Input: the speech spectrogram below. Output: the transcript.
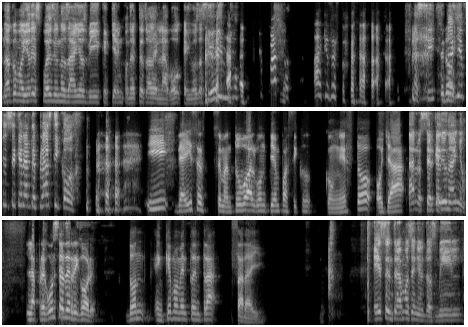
No como yo después de unos años vi que quieren ponerte todo en la boca y vos así, ¡ay, no! ¿Qué pasa? ah, ¿qué es esto? Así, Pero, Ay, yo pensé que eran de plástico. y de ahí se, se, mantuvo algún tiempo así con, con, esto o ya. Claro, cerca de un año. La pregunta de rigor, ¿dónde, ¿en qué momento entra Saraí? Eso entramos en el 2000,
